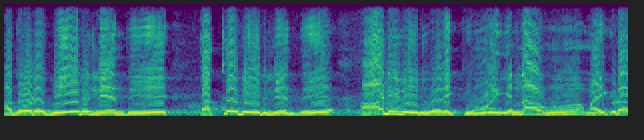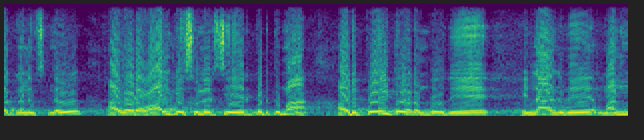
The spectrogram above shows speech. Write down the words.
அதோட வேர்லேருந்து பக்க வேர்லேருந்து ஆணி வேர் வரைக்கும் என்ன ஆகும் மைக்ரோ ஆர்கானிக்ஸ்கள் அதோட வாழ்க்கை சுழற்சியை ஏற்படுத்துமா? அப்படி போயிட்டு வரும்போது என்ன ஆகுது மண்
